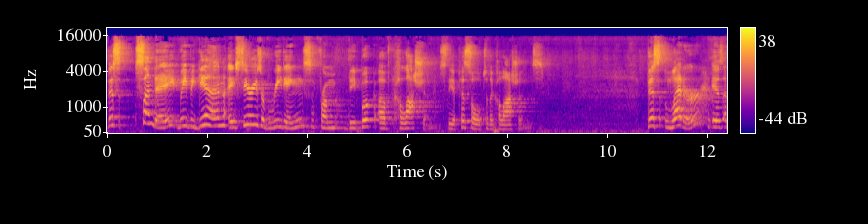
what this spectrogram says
This Sunday, we begin a series of readings from the book of Colossians, the epistle to the Colossians. This letter is a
